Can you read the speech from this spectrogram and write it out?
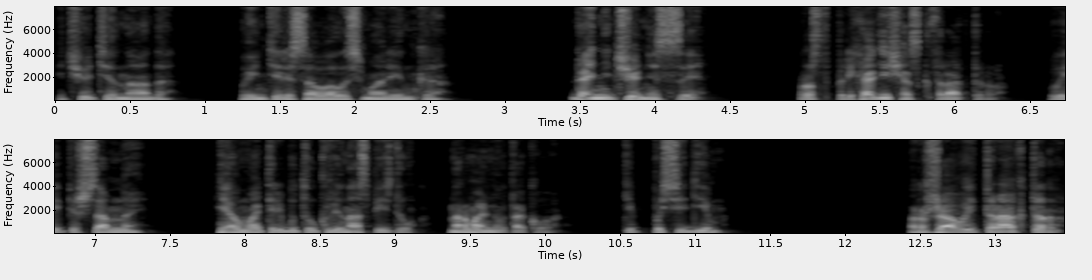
«И что тебе надо?» — поинтересовалась Маринка. «Да ничего не ссы. Просто приходи сейчас к трактору. Выпьешь со мной?» Я у матери бутылку вина спиздил, нормального такого. Типа посидим. Ржавый трактор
